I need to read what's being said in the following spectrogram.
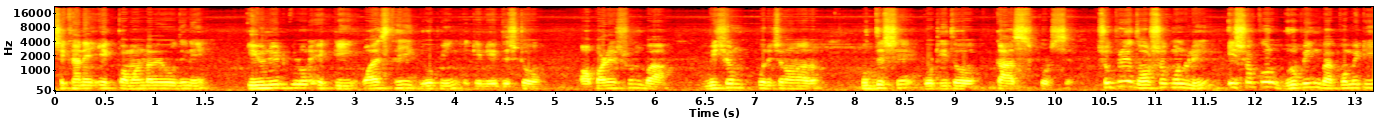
সেখানে এক কমান্ডারের অধীনে ইউনিটগুলোর একটি অস্থায়ী গ্রুপিং, একটি নির্দিষ্ট অপারেশন বা মিশন পরিচালনার উদ্দেশ্যে গঠিত কাজ করছে। সুপ্রিয় দর্শক মণ্ডলী এই সকল গ্রুপিং বা কমিটি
